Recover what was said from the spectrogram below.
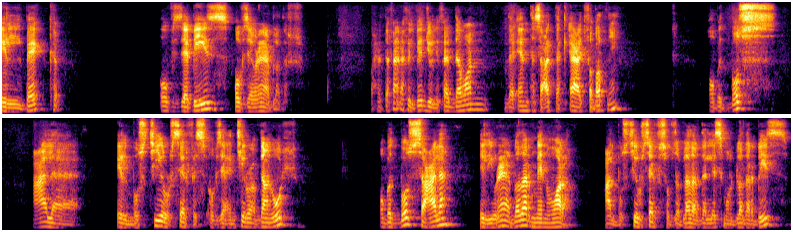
ال back of the base of the urinary bladder. وإحنا اتفقنا في الفيديو اللي فات دون ده انت سعادتك قاعد في بطني وبتبص على ال posterior surface of the anterior abdominal wall. وبتبص على ال urinary bladder من ورا على ال posterior surface of the bladder ده اللي اسمه ال bladder base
